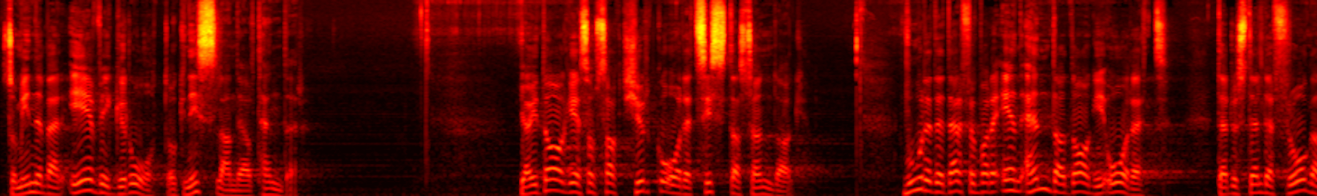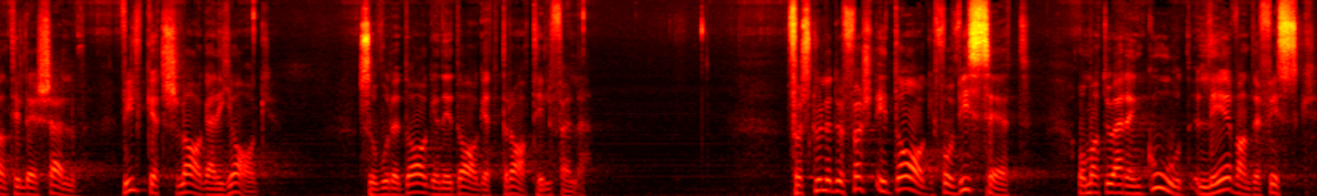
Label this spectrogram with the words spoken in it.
som innebär evig gråt och gnisslande av tänder. Ja, idag är som sagt kyrkoårets sista söndag. Vore det därför bara en enda dag i året där du ställde frågan till dig själv, vilket slag är jag? Så vore dagen idag ett bra tillfälle. För skulle du först idag få visshet om att du är en god levande fisk,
